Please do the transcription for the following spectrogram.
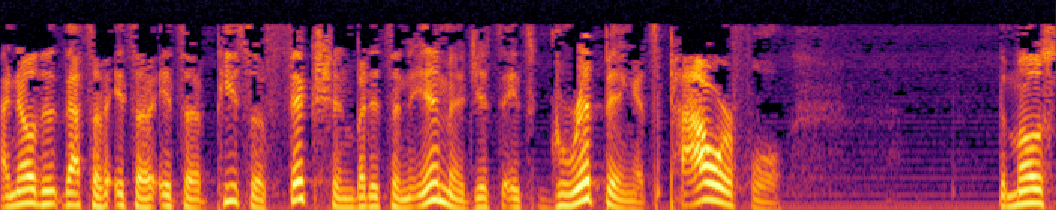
I know that that's a it's a it's a piece of fiction, but it's an image. It's it's gripping. It's powerful. The most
